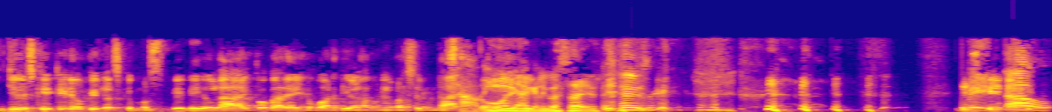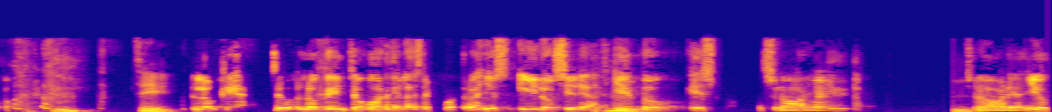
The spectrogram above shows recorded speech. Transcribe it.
Yo es que creo que los que hemos vivido la época de Guardiola con el Barcelona. Sabía que le ibas a decir. es que, sí. lo, que ha hecho, lo que hizo Guardiola hace cuatro años y lo sigue haciendo es, es, una barbaridad. Es una barbaridad. Yo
